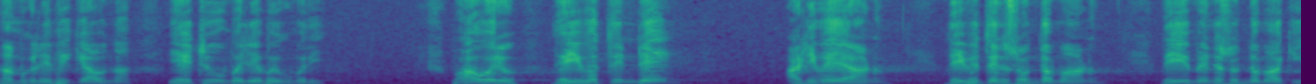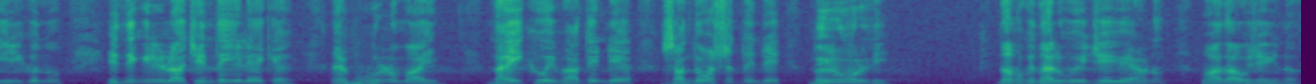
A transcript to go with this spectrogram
നമുക്ക് ലഭിക്കാവുന്ന ഏറ്റവും വലിയ ബഹുമതി. ആ ഒരു ദൈവത്തിന്റെ അടിമയാണ് ദൈവത്തിന് സ്വന്തമാണ് ദൈവം എന്നെ സ്വന്തമാക്കിയിരിക്കുന്നു എന്നിങ്ങനെയുള്ള ചിന്തയിലേക്ക് ഞാൻ പൂർണമായും നയിക്കുകയും അതിന്റെ സന്തോഷത്തിന്റെ നിർവൃതി നമുക്ക് നൽകുകയും ചെയ്യുകയാണ് മാതാവ് ചെയ്യുന്നത്.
